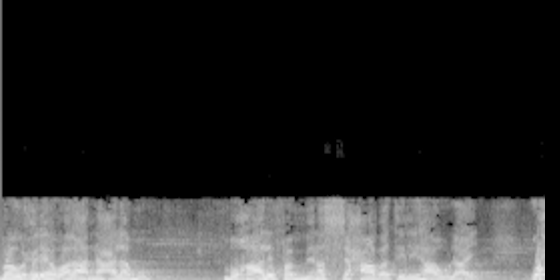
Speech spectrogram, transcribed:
baa wuxuu leehay walaa naclamu mukhaalifan min asaxaabati lihaaulaa'i wax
